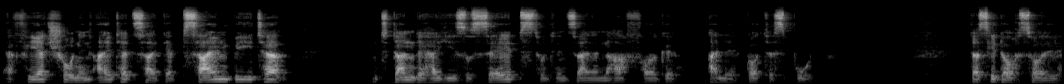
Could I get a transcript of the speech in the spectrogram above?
erfährt schon in alter Zeit der Psalmbeter und dann der Herr Jesus selbst und in seiner Nachfolge alle Gottesboten. Das jedoch soll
